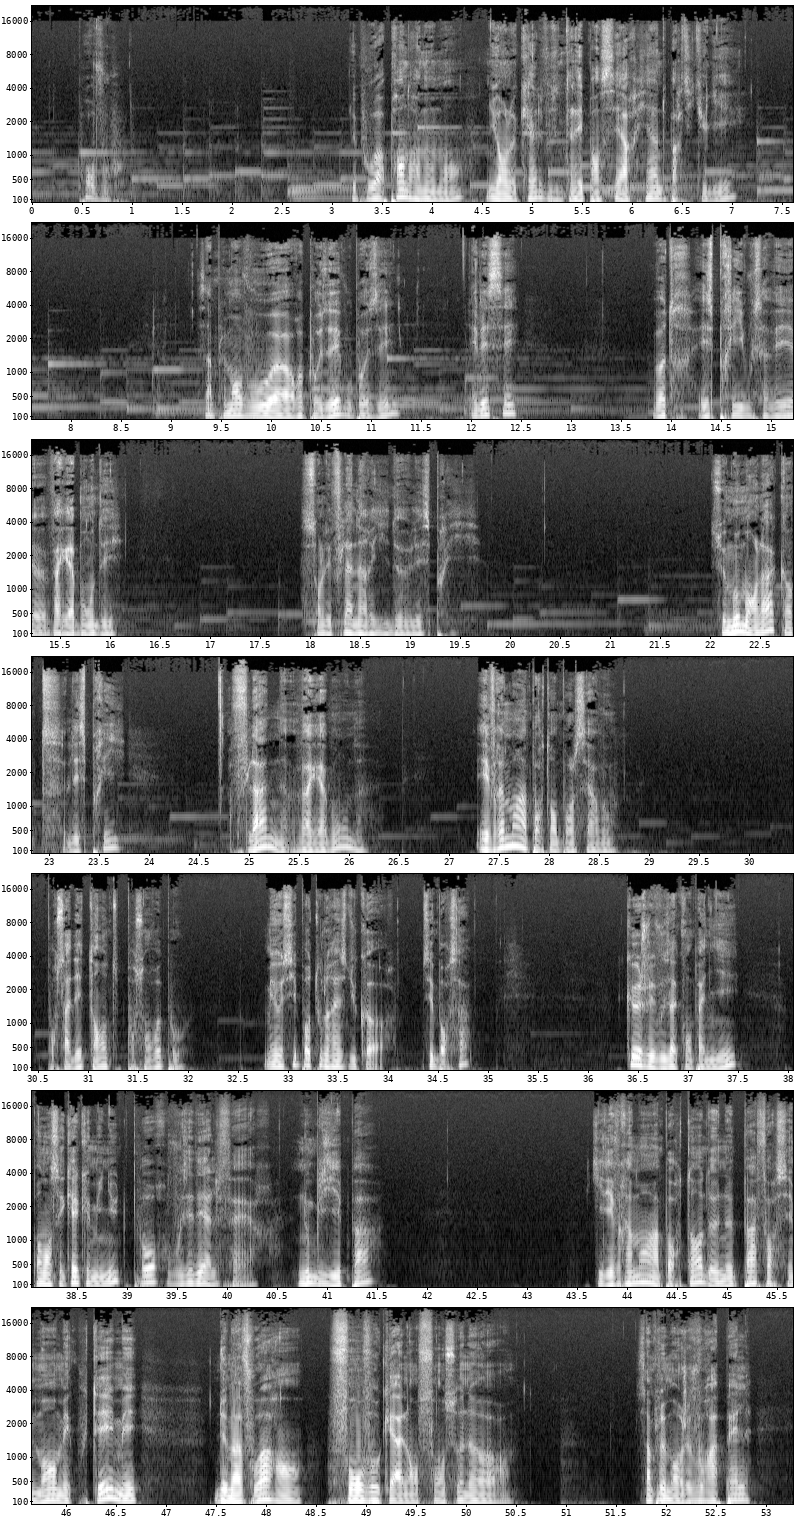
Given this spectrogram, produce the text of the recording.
pour vous. De pouvoir prendre un moment durant lequel vous n'allez penser à rien de particulier. Simplement vous euh, reposer, vous poser et laisser votre esprit, vous savez, euh, vagabonder. Ce sont les flâneries de l'esprit ce moment-là, quand l'esprit flâne, vagabonde, est vraiment important pour le cerveau. Pour sa détente, pour son repos, mais aussi pour tout le reste du corps. C'est pour ça que je vais vous accompagner pendant ces quelques minutes pour vous aider à le faire. N'oubliez pas qu'il est vraiment important de ne pas forcément m'écouter, mais de m'avoir en fond vocal, en fond sonore. Simplement, je vous rappelle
